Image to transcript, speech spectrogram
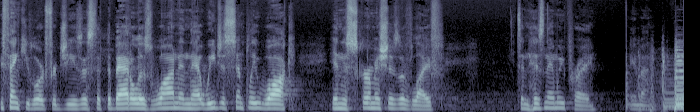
We thank you, Lord, for Jesus, that the battle is won and that we just simply walk in the skirmishes of life. It's in His name we pray. Amen.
